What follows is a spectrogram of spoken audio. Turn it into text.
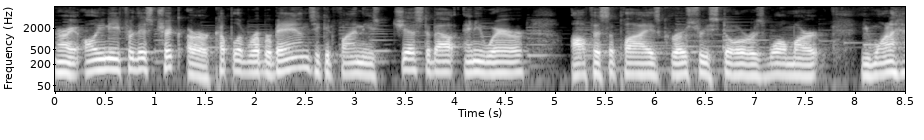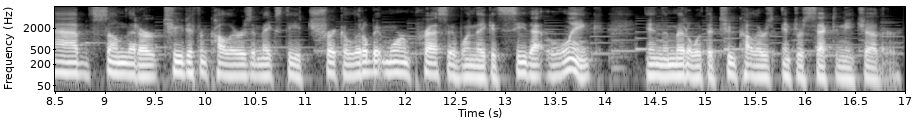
All right, all you need for this trick are a couple of rubber bands. You could find these just about anywhere, office supplies, grocery stores, Walmart. You wanna have some that are two different colors. It makes the trick a little bit more impressive when they could see that link in the middle with the two colors intersecting each other.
